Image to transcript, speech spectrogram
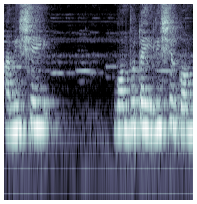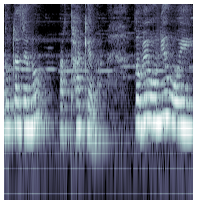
আমি সেই গন্ধটা, ইলিশের গন্ধটা যেন আর থাকে না। তবে উনি ওই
